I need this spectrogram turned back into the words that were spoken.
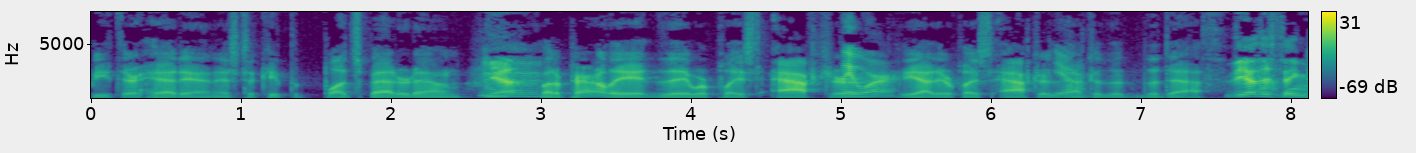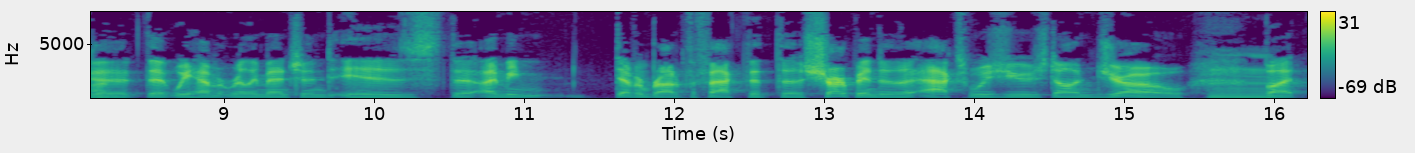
beat their head in is to keep the blood spatter down. Yeah. But apparently, they were placed after. Mm-hmm. They were. Yeah, they were placed after Yeah. after the, the death. The other thing to, that we haven't really mentioned is the. I mean, Devin brought up the fact that the sharp end of the axe was used on Joe, Mm-hmm. but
